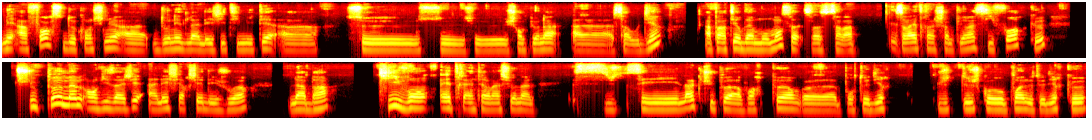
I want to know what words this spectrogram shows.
Mais à force de continuer à donner de la légitimité à, ce, championnat euh, saoudien, à partir d'un moment, ça, ça, ça, va, ça va être un championnat si fort que tu peux même envisager aller chercher des joueurs là-bas qui vont être internationales. C'est là que tu peux avoir peur euh, pour te dire, jusqu'au point de te dire que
